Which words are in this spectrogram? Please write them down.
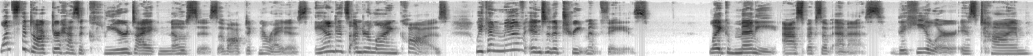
Once the doctor has a clear diagnosis of optic neuritis and its underlying cause, we can move into the treatment phase. Like many aspects of MS, the healer is time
